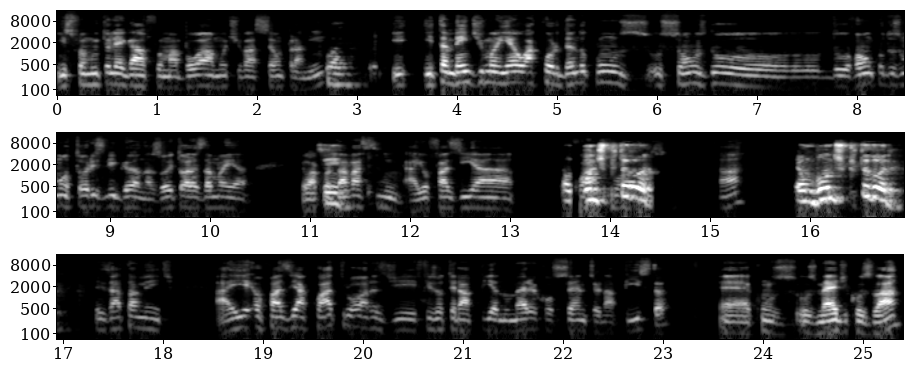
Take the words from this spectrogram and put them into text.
isso foi muito legal, foi uma boa motivação para mim. E, e também de manhã eu acordando com os, os sons do, do ronco dos motores ligando, às 8 horas da manhã. Eu acordava Sim. assim, aí eu fazia. É um bom despertador. É um bom despertador. Exatamente. Aí eu fazia quatro horas de fisioterapia no Medical Center na pista, é, com os, os, médicos lá.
